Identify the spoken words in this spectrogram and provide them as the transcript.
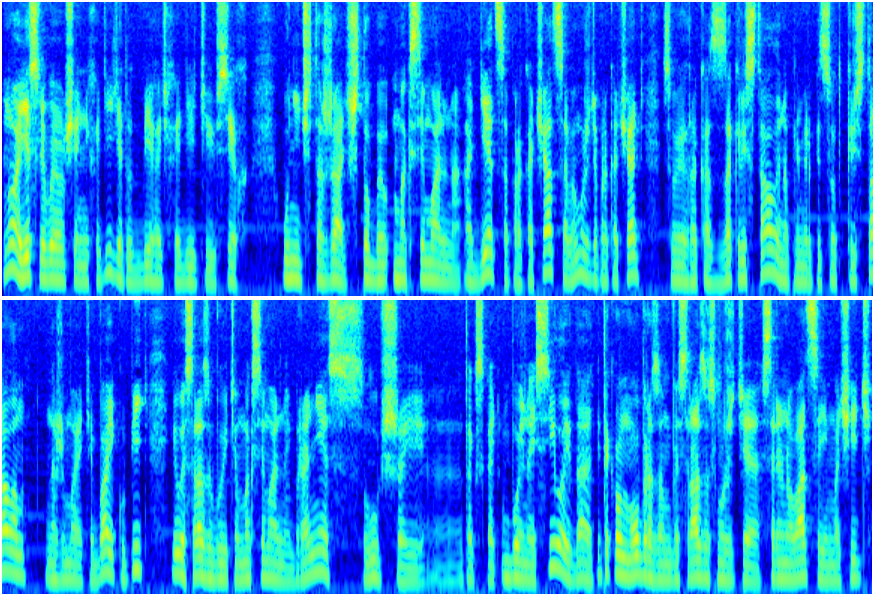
Ну а если вы вообще не хотите тут бегать, ходить и всех уничтожать, чтобы максимально одеться, прокачаться, вы можете прокачать своего игрока за кристаллы, например, 500 кристаллом, нажимаете бай, купить, и вы сразу будете в максимальной броне с лучшей, э, так сказать, убойной силой, да, и таким образом вы сразу сможете соревноваться и мочить,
